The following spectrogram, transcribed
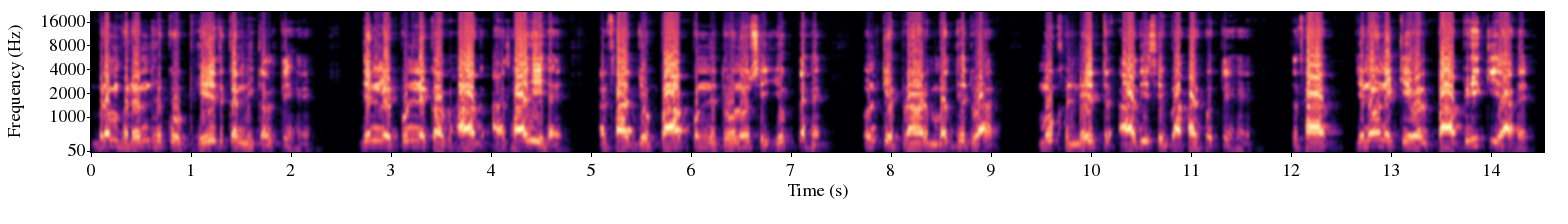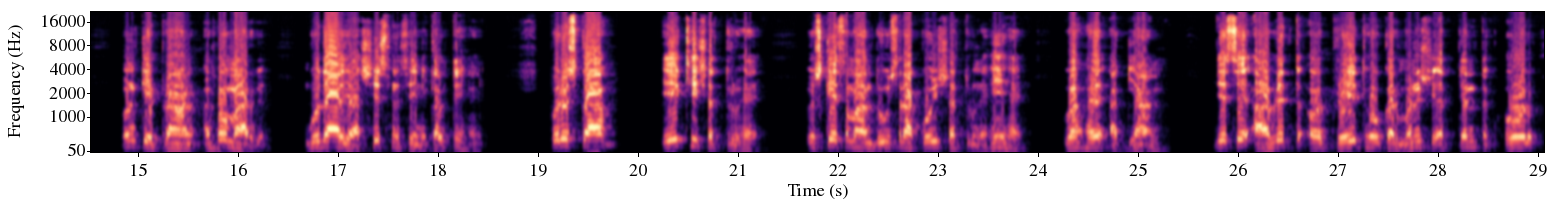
ब्रह्मरंध्र को भेद कर निकलते हैं, जिनमें पुण्य का भाग आधा ही है, अर्थात जो पाप पुण्य दोनों से युक्त हैं, उनके प्राण मध्य द्वार मुख, नेत्र आदि से बाहर होते हैं, तथा जिन्होंने केवल पाप ही किया है, उनके प्राण अधोमार्ग, गुदा या शिष्ण से निकलते हैं। पुरुष का एक ही शत्रु है। उसके समान दूसरा कोई शत्रु नहीं है। वह है अज्ञान जिससे आवृत्त और प्रेरित होकर मनुष्य अत्यंत घोर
